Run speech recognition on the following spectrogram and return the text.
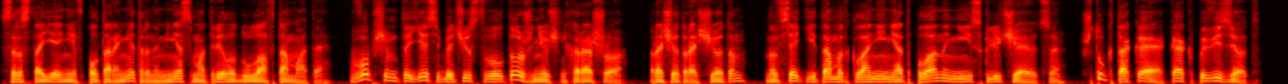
С расстояния в полтора метра на меня смотрела дуло автомата. В общем-то, я себя чувствовал тоже не очень хорошо. Расчет расчетом, но всякие там отклонения от плана не исключаются. Штука такая, как повезет.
